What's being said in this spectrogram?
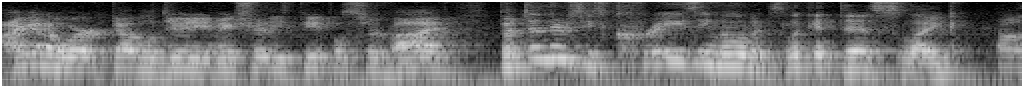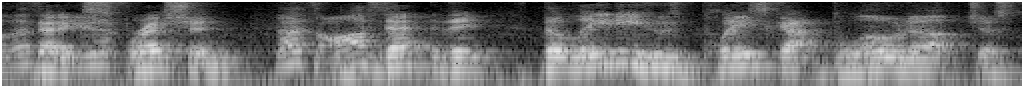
I gotta work double duty to make sure these people survive. But then there's these crazy moments. Look at this, like, oh, that beautiful. expression. That's awesome. That the the lady whose place got blown up, just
